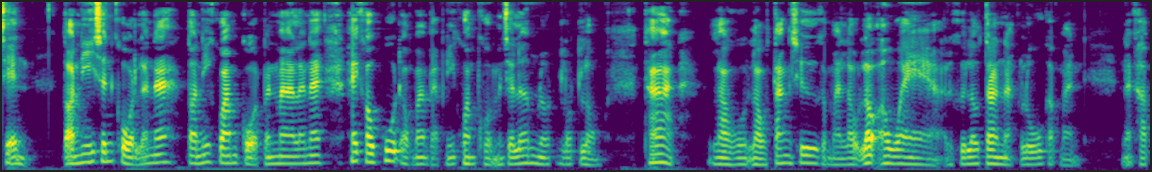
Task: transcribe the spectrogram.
เช่น ตอนนี้ฉันโกรธแล้วนะ ตอนนี้ความโกรธมันมาแล้วนะ ให้เขาพูดออกมาแบบนี้ความโกรธมันจะเริ่มลดลดลง ถ้าเราเราตั้งชื่อกับมันเราเรา aware หรือคือเราตระหนักรู้กับมันนะครับ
